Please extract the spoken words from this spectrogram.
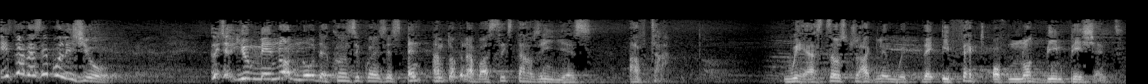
it's not a simple issue. You may not know the consequences, and I'm talking about 6,000 years after. We are still struggling with the effect of not being patient.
